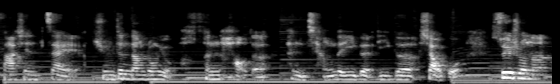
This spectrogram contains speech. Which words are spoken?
发现，在循证当中有很好的很强的一个一个效果，所以说呢。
